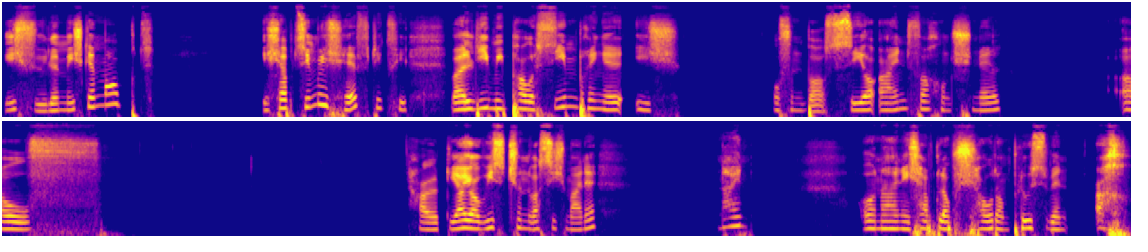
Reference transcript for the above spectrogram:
Ich fühle mich gemobbt. Ich habe ziemlich heftig viel, weil die mit Power 7 bringe ich offenbar sehr einfach und schnell auf halt, ja, ja, wisst schon, was ich meine. Nein. Oh nein, ich hab glaub Showdown Plus, wenn. Ach,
